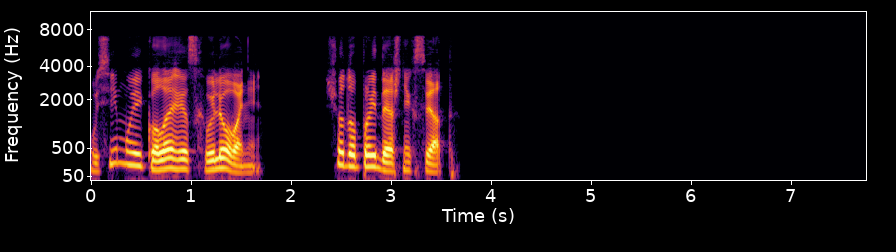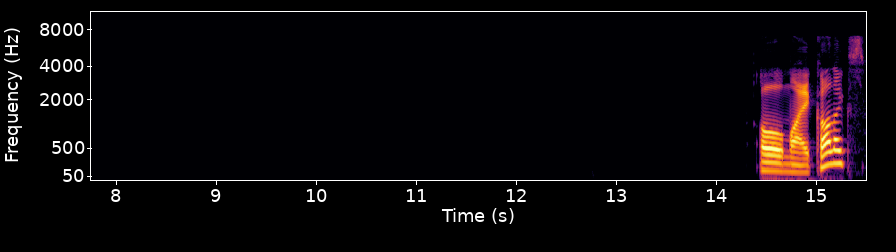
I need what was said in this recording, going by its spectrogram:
Усі мої колеги схвильовані щодо прийдешніх свят. All my colleagues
